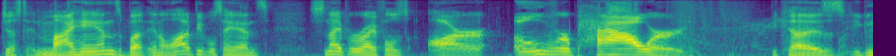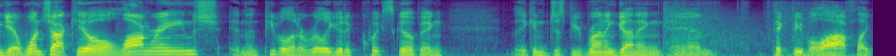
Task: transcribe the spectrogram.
just in my hands, but in a lot of people's hands, sniper rifles are overpowered because you can get one shot kill long range and then people that are really good at quick scoping they can just be running gunning and pick people off like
